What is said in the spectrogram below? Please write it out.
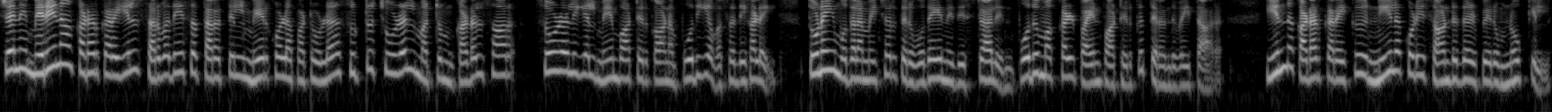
சென்னை மெரினா கடற்கரையில் சர்வதேச தரத்தில் மேற்கொள்ளப்பட்டுள்ள சுற்றுச்சூழல் மற்றும் கடல்சார் சூழலியல் மேம்பாட்டிற்கான புதிய வசதிகளை துணை முதலமைச்சர் திரு உதயநிதி ஸ்டாலின் பொதுமக்கள் பயன்பாட்டிற்கு திறந்து வைத்தார். இந்த கடற்கரைக்கு நீலக்கொடி சான்றிதழ் பெறும் நோக்கில்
